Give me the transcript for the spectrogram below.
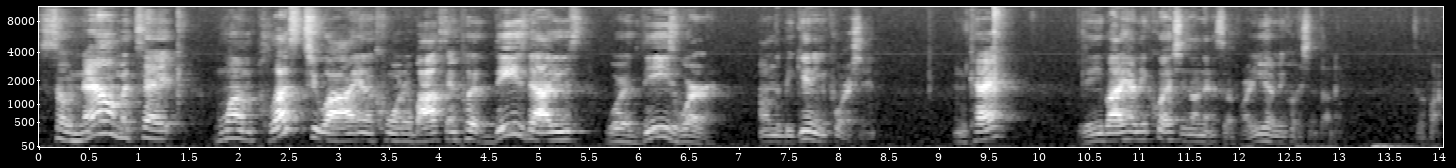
So now I'm going to take 1 plus 2i in a corner box and put these values where these were on the beginning portion. Okay? Anybody have any questions on that so far? Do you have any questions on it so far?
